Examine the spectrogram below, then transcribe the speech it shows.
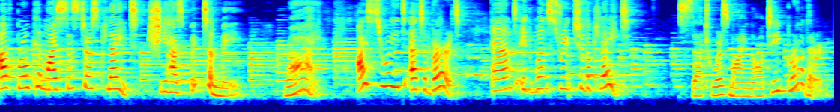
I've broken my sister's plate. She has bitten me. Why? I threw it at a bird, and it went straight to the plate. Such was my naughty brother.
